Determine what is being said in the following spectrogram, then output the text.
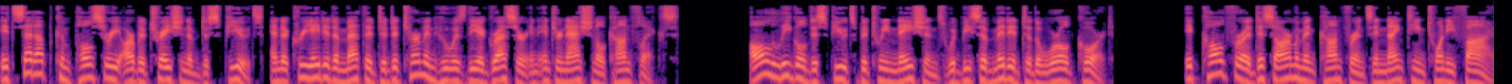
It set up compulsory arbitration of disputes, and it created a method to determine who was the aggressor in international conflicts. All legal disputes between nations would be submitted to the World Court. It called for a disarmament conference in 1925.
